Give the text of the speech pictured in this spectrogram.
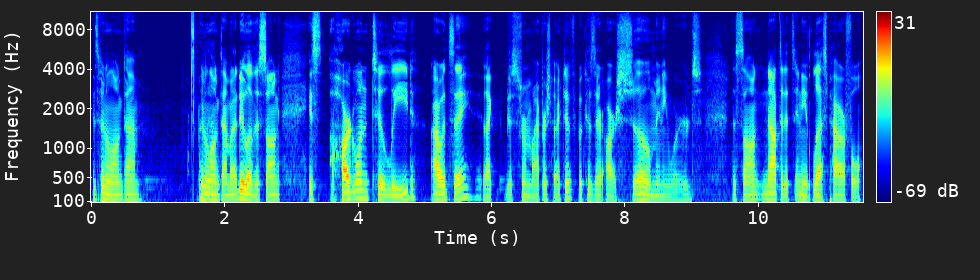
It's been a long time. Been a long time, but I do love this song. It's a hard one to lead, I would say, like just from my perspective, because there are so many words. The song, not that it's any less powerful,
